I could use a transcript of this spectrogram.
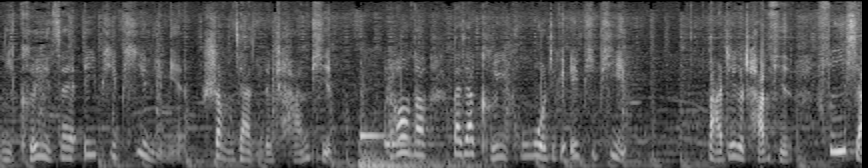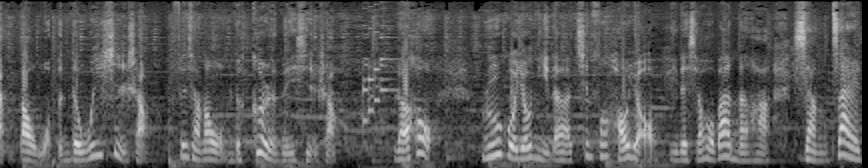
你可以在 APP 里面上架你的产品，然后呢，大家可以通过这个 APP 把这个产品分享到我们的微信上，分享到我们的个人微信上，然后。如果有你的亲朋好友、你的小伙伴们哈，想在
